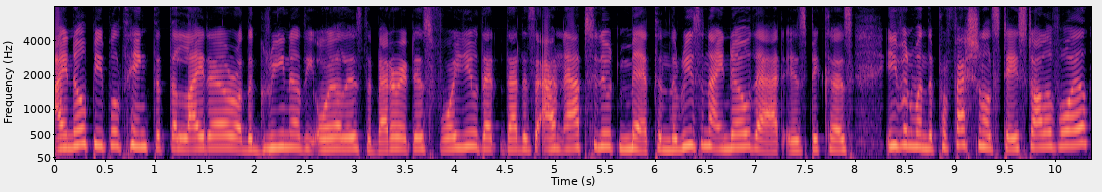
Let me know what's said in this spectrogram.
I know people think that the lighter or the greener the oil is, the better it is for you. That that is an absolute myth. And the reason I know that is because even when the professionals taste olive oil,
